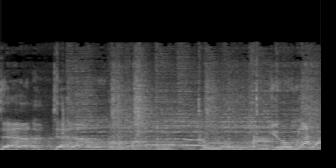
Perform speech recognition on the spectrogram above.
down and down. You got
